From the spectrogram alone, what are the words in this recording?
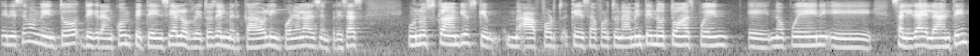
En este momento de gran competencia, los retos del mercado le imponen a las empresas unos cambios que, que desafortunadamente no todas pueden, eh, no pueden eh, salir adelante.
